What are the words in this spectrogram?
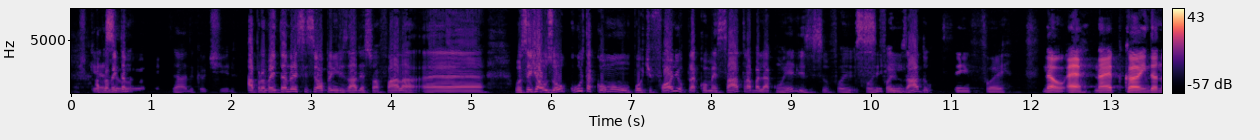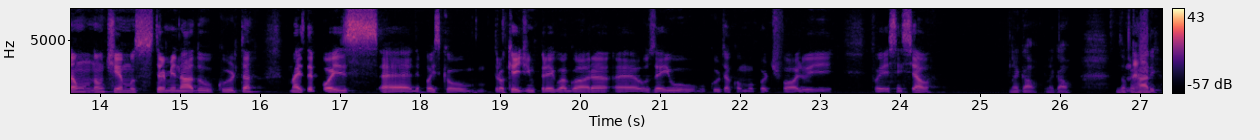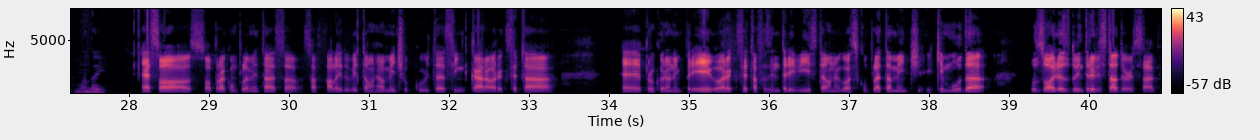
Acho que Aproveitando... esse é o aprendizado que eu tiro. Aproveitando esse seu aprendizado e a sua fala, é... você já usou o Curta como um portfólio para começar a trabalhar com eles? Isso foi, foi, foi usado? Sim, foi. Não, é, na época ainda não, não tínhamos terminado o Curta, mas depois, é, depois que eu troquei de emprego agora, é, usei o, o, Curta como portfólio e foi essencial. Legal, legal. Zé Ferrari, manda aí. É, só, só para complementar essa, essa fala aí do Vitão, realmente o Curta, assim, cara, a hora que você tá é, procurando emprego, a hora que você tá fazendo entrevista, é um negócio completamente que muda os olhos do entrevistador, sabe?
